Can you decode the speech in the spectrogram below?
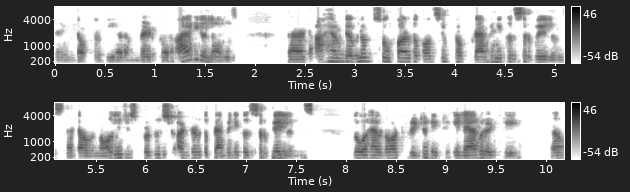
and Dr. B.R. Ambedkar, I realized that I have developed so far the concept of Brahminical surveillance, that our knowledge is produced under the Brahminical surveillance, though I have not written it elaborately, uh,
